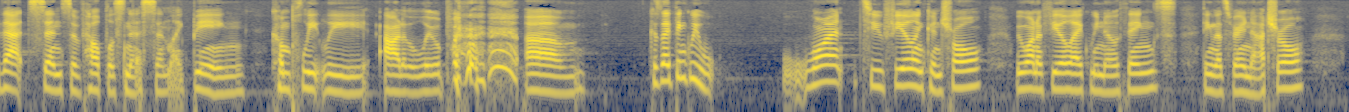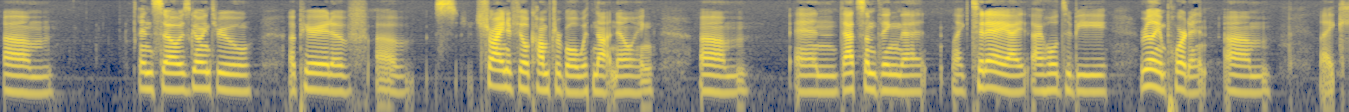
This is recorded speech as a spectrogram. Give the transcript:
that sense of helplessness and like being completely out of the loop, because I think we w- want to feel in control. We want to feel like we know things. I think that's very natural. Um, and so I was going through a period of, of s- trying to feel comfortable with not knowing. Um, and that's something that, like today, I, I hold to be really important. Um, like,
